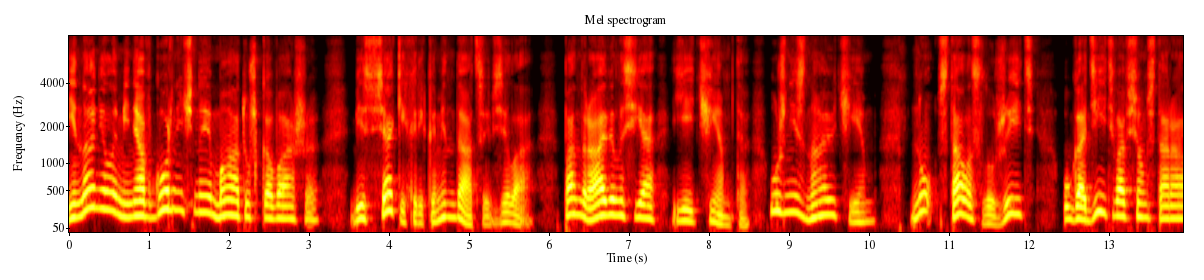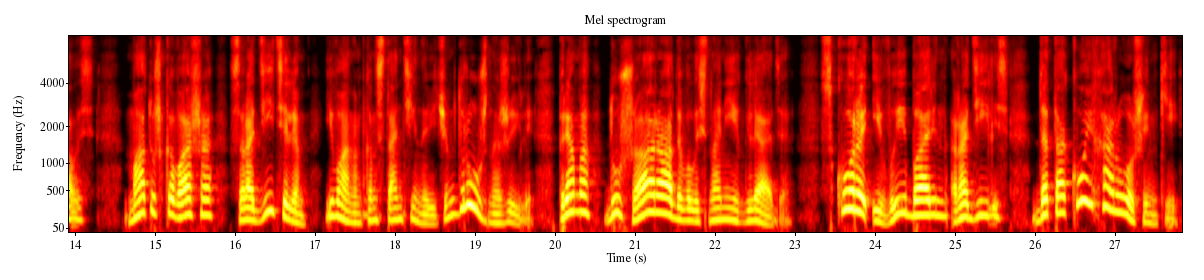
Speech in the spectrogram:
и наняла меня в горничные матушка ваша, без всяких рекомендаций взяла. Понравилась я ей чем-то, уж не знаю чем. Ну, стала служить, угодить во всем старалась. Матушка ваша с родителем Иваном Константиновичем дружно жили, прямо душа радовалась на них глядя. Скоро и вы, барин, родились, да такой хорошенький,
